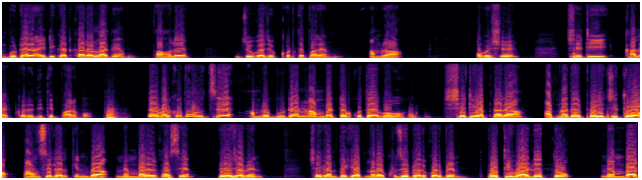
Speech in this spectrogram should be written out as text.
ভোটার আইডি কার্ড কারও লাগে, তাহলে যোগাযোগ করতে পারেন। আমরা অবশ্যই সেটি কালেক্ট করে দিতে পারব। এবার কথা হচ্ছে, আমরা ভোটার নাম্বারটা কোথায় পাবো? সেটি আপনারা আপনাদের পরিচিত কাউন্সিলর কিংবা মেম্বারের কাছে পেয়ে যাবেন। সেখান থেকে আপনারা খুঁজে বের করবেন। প্রতি ওয়ার্ডের তো মেম্বার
